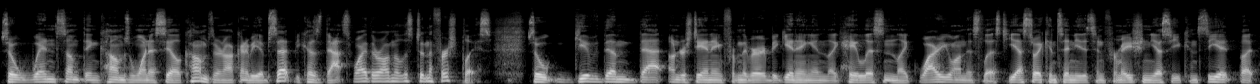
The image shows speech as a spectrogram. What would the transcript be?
So when something comes, when a sale comes, they're not going to be upset because that's why they're on the list in the first place. So give them that understanding from the very beginning and like, hey, listen, like, why are you on this list? Yes, so I can send you this information. Yes, so you can see it, but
